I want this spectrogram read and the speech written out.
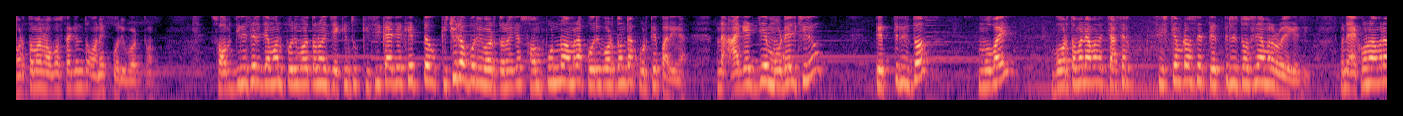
বর্তমান অবস্থা কিন্তু অনেক পরিবর্তন। সব জিনিসের যেমন পরিবর্তন হয়েছে, কিন্তু কৃষিকাজের ক্ষেত্রেও কিছুটা পরিবর্তন হয়েছে, সম্পূর্ণ আমরা পরিবর্তনটা করতে পারি না। মানে আগের যে মডেল ছিল, তেত্রিশ দশ মোবাইল, বর্তমানে আমাদের চাষের সিস্টেমটাও সে তেত্রিশ দশে আমরা রয়ে গেছি। মানে এখনও আমরা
